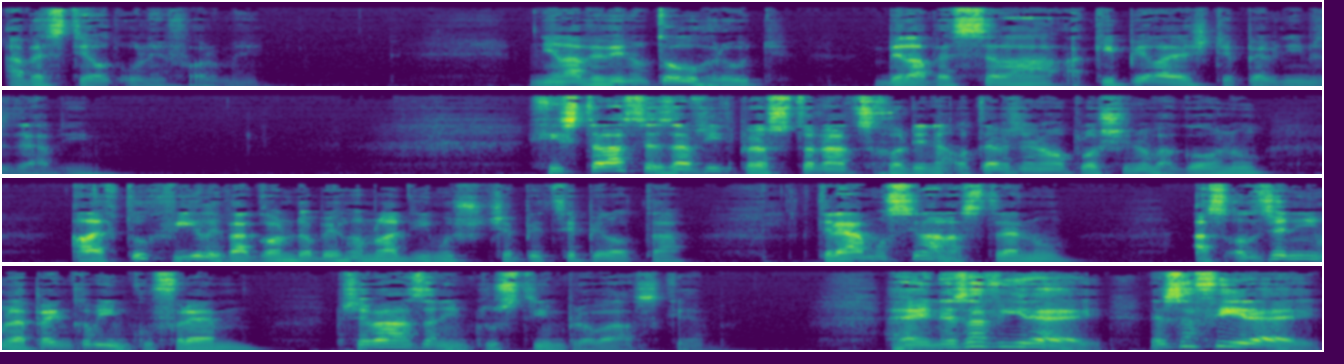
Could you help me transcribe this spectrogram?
a vestě od uniformy. Měla vyvinutou hruď, byla veselá a kypěla ještě pevným zdravím. Chystala se zavřít prostor nad schody na otevřenou plošinu vagónu, ale v tu chvíli vagón doběhl mladý muž v čepici pilota, která musela na stranu a s odřeným lepenkovým kufrem, převázaným tlustým provázkem. Hej, nezavírej, nezavírej,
